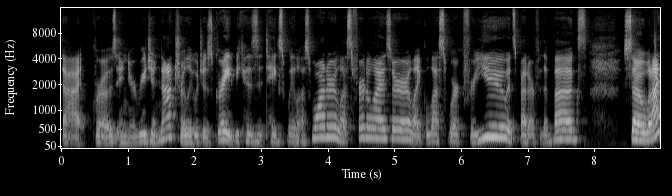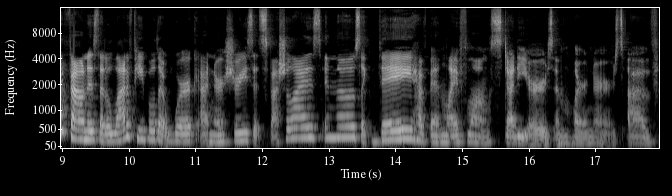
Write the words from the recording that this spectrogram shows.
that grows in your region naturally, which is great because it takes way less water, less fertilizer, like less work for you. It's better for the bugs. So what I found is that a lot of people that work at nurseries that specialize in those, like they have been lifelong studiers and learners of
